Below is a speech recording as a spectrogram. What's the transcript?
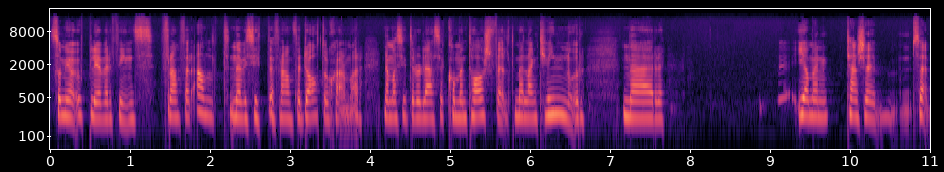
som jag upplever finns framför allt när vi sitter framför datorskärmar. När man sitter och läser kommentarsfält mellan kvinnor. När ja men kanske så här,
